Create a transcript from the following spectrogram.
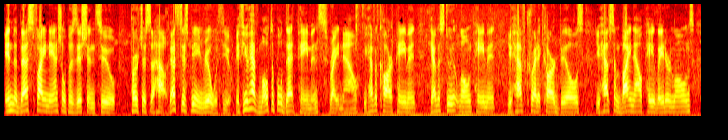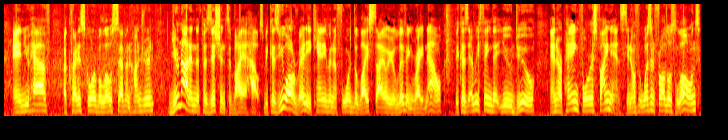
in the best financial position to purchase a house. That's just being real with you. If you have multiple debt payments right now, you have a car payment, you have a student loan payment, you have credit card bills, you have some buy now, pay later loans, and you have a credit score below 700, you're not in the position to buy a house because you already can't even afford the lifestyle you're living right now because everything that you do and are paying for is financed. You know, if it wasn't for all those loans,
